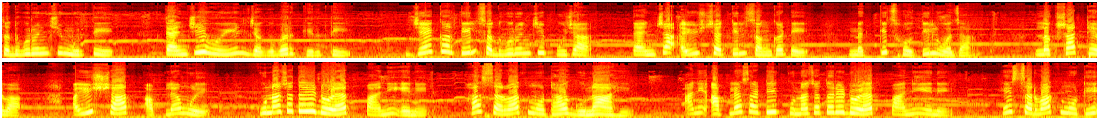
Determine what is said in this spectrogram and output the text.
सद्गुरूंची मूर्ती त्यांची होईल जगभर कीर्ती. जे करतील सद्गुरूंची पूजा त्यांच्या आयुष्यातील संकटे नक्कीच होतील वजा. लक्षात ठेवा आयुष्यात आपल्यामुळे कुणाच्या तरी डोळ्यात पाणी येणे हा सर्वात मोठा गुन्हा आहे आणि आपल्यासाठी कुणाच्या तरी डोळ्यात पाणी येणे हे सर्वात मोठे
